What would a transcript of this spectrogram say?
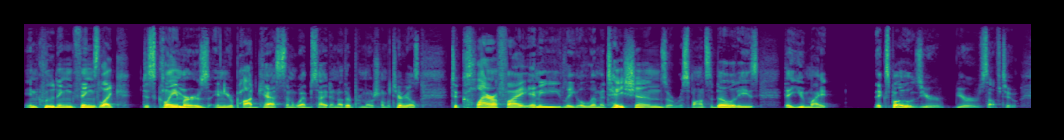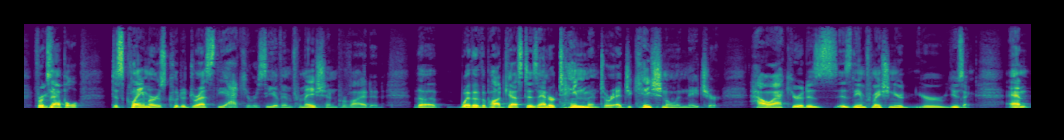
including things like disclaimers in your podcasts and website and other promotional materials to clarify any legal limitations or responsibilities that you might expose your yourself to. For example, disclaimers could address the accuracy of information provided, the whether the podcast is entertainment or educational in nature, how accurate is is the information you're you're using, and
